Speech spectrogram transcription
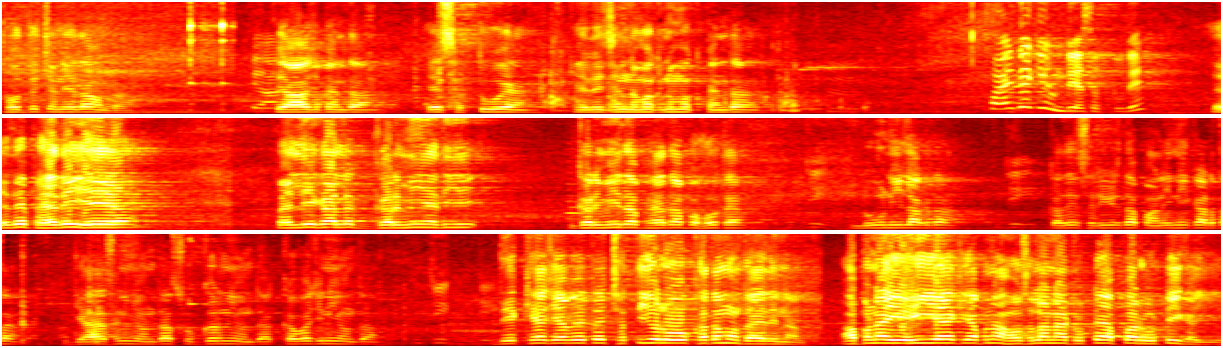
ਸੁੱਧ ਚਨੇ ਦਾ ਹੁੰਦਾ। ਪਿਆਜ਼। ਪੈਂਦਾ। ਇਹ ਸੱਤੂ ਹੈ। ਇਹਦੇ 'ਚ ਨਮਕ ਨਮਕ ਪੈਂਦਾ। ਫਾਇਦੇ ਕੀ ਹੁੰਦੇ ਆ ਸੱਤੂ ਦੇ ਇਹਦੇ ਫਾਇਦੇ ਹੀ ਇਹ ਹੈ ਪਹਿਲੀ ਗੱਲ ਗਰਮੀ ਇਹਦੀ ਗਰਮੀ ਦਾ ਫਾਇਦਾ ਬਹੁਤ ਹੈ ਜੀ ਲੂ ਨਹੀਂ ਲੱਗਦਾ ਜੀ ਕਦੇ ਸਰੀਰ ਦਾ ਪਾਣੀ ਨਹੀਂ ਕੱਢਦਾ ਗੈਸ ਨਹੀਂ ਹੁੰਦਾ ਸ਼ੂਗਰ ਨਹੀਂ ਹੁੰਦਾ ਕਬਜ਼ ਨਹੀਂ ਹੁੰਦਾ ਜੀ ਜੀ ਦੇਖਿਆ ਜਾਵੇ ਤਾਂ 36 ਰੋਗ ਖਤਮ ਹੁੰਦਾ ਇਹਦੇ ਨਾਲ ਆਪਣਾ ਇਹੀ ਹੈ ਕਿ ਆਪਣਾ ਹੌਸਲਾ ਨਾ ਟੁੱਟੇ ਆਪਾਂ ਰੋਟੀ ਖਾਈਏ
